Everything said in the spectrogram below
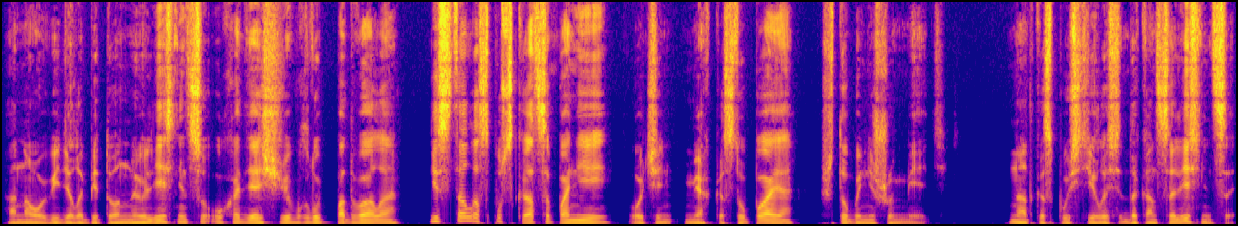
Она увидела бетонную лестницу, уходящую вглубь подвала, и стала спускаться по ней, очень мягко ступая, чтобы не шуметь. Надка спустилась до конца лестницы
